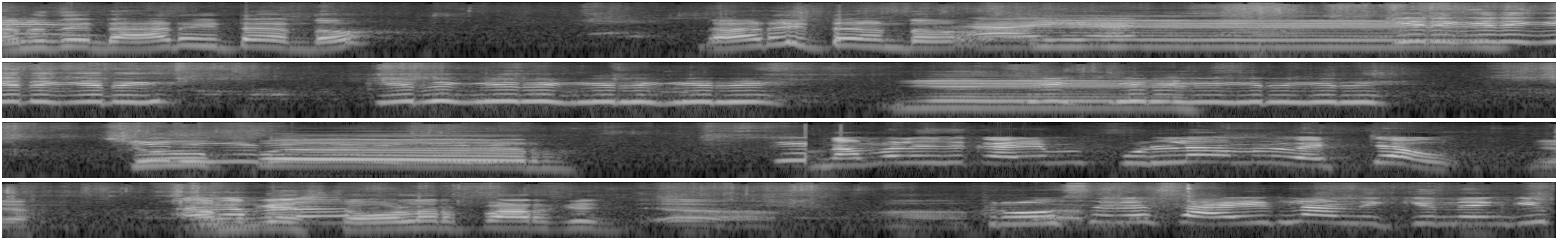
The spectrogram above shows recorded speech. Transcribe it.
അനു ഡാഡ ഇട്ട കണ്ടോ ഡാഡ ഇട്ട കണ്ടോ സൂപ്പർ നമ്മൾ ഇത് കഴിയുമ്പോൾ ഫുള്ള് നമ്മൾ വെറ്റാവും നമുക്ക് സോളർ പാർക്ക് ക്രൂസിന്റെ സൈഡിലാണ് നിൽക്കുന്നെങ്കിൽ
